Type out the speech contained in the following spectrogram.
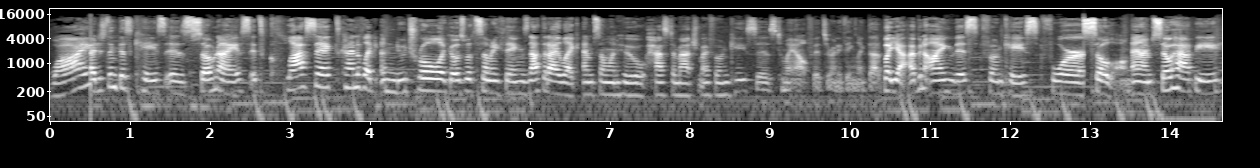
why. I just think this case is so nice. It's classic. It's kind of like a neutral. It goes with so many things. Not that I like am someone who has to match my phone cases to my outfits or anything like that. But yeah, I've been eyeing this phone case for so long and I'm so happy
